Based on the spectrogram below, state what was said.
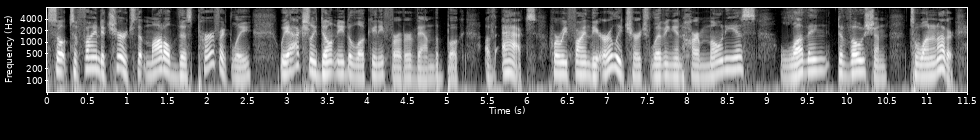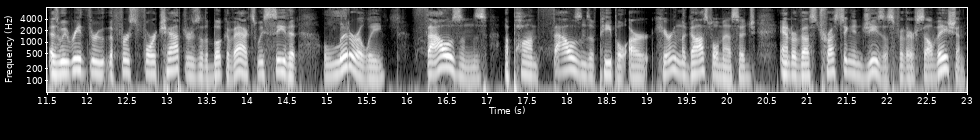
So, to find a church that modeled this perfectly, we actually don't need to look any further than the book of Acts, where we find the early church living in harmonious, loving devotion to one another. As we read through the first four chapters of the book of Acts, we see that literally thousands upon thousands of people are hearing the gospel message and are thus trusting in Jesus for their salvation.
